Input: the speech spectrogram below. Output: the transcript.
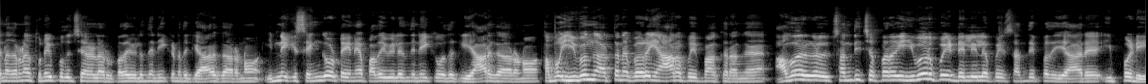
தினகரனை துணை பொதுச் செயலாளர் பதவியிலேருந்து நீக்கினதுக்கு யார் காரணம்? இன்னைக்கு செங்கோட்டையனே பதவியிலிருந்து நீக்குவதற்கு யார் காரணம்? அப்போ இவங்க அத்தனை பேரும் யாரை போய் பார்க்குறாங்க? அவர்கள் சந்திச்ச பிறகு இவர் போய் டெல்லியில் போய் சந்திப்பது யாரு? இப்படி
